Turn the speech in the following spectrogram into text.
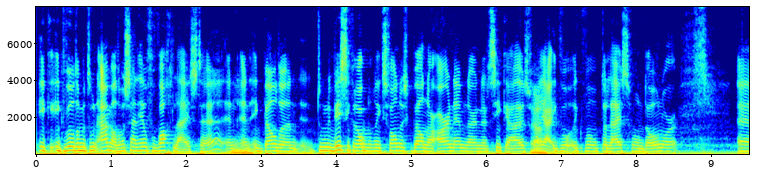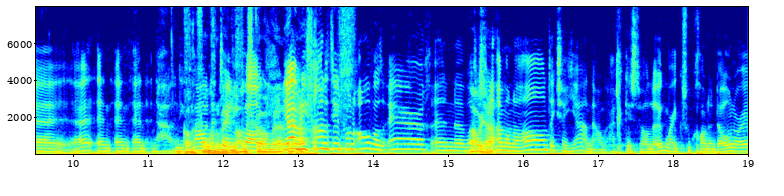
ik, ik wilde me toen aanmelden. Er zijn heel veel wachtlijsten. Hè? En, Hmm. en ik belde, toen wist ik er ook nog niks van, dus ik bel naar Arnhem, naar, naar het ziekenhuis. Van Ja. ja, ik, wil, ik wil op de lijst voor een donor. Eh, hè? En, en, en, nou, die Kan vrouw aan de telefoon. Ja, Ja. maar die vrouw aan de telefoon, oh wat erg. En eh, wat Oh, is er ja? allemaal aan de hand? Ik zei, ja, nou, eigenlijk is het wel leuk, maar ik zoek gewoon een donor.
